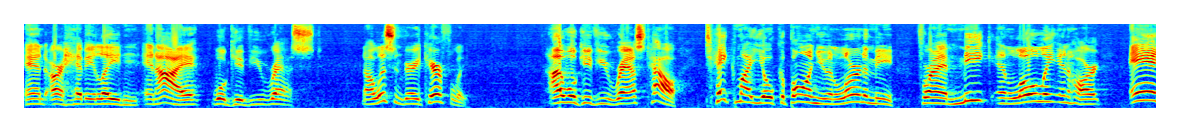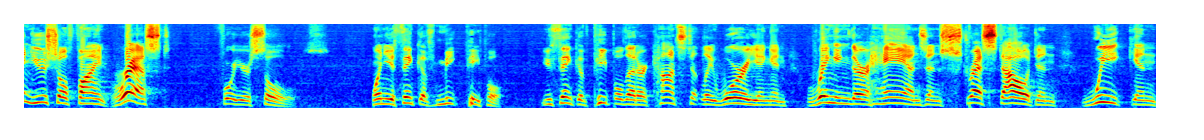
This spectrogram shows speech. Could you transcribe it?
and are heavy laden, and I will give you rest. Now listen very carefully. I will give you rest. How? Take my yoke upon you and learn of me, for I am meek and lowly in heart, and you shall find rest for your souls. When you think of meek people, you think of people that are constantly worrying and wringing their hands and stressed out and weak and,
